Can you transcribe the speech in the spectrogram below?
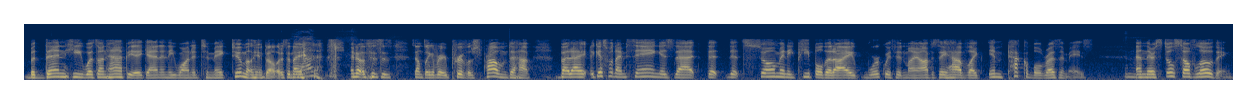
But then he was unhappy again, and he wanted to make two million dollars. And Yeah. I, I know this is sounds like a very privileged problem to have, but I, I guess what I'm saying is that that that so many people that I work with in my office, they have like impeccable resumes, and they're still self-loathing,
